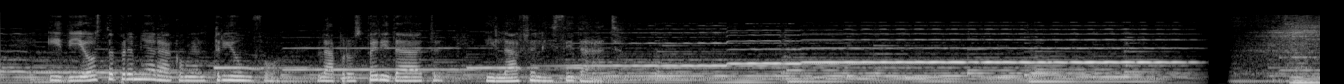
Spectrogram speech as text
y Dios te premiará con el triunfo, la prosperidad y la felicidad.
